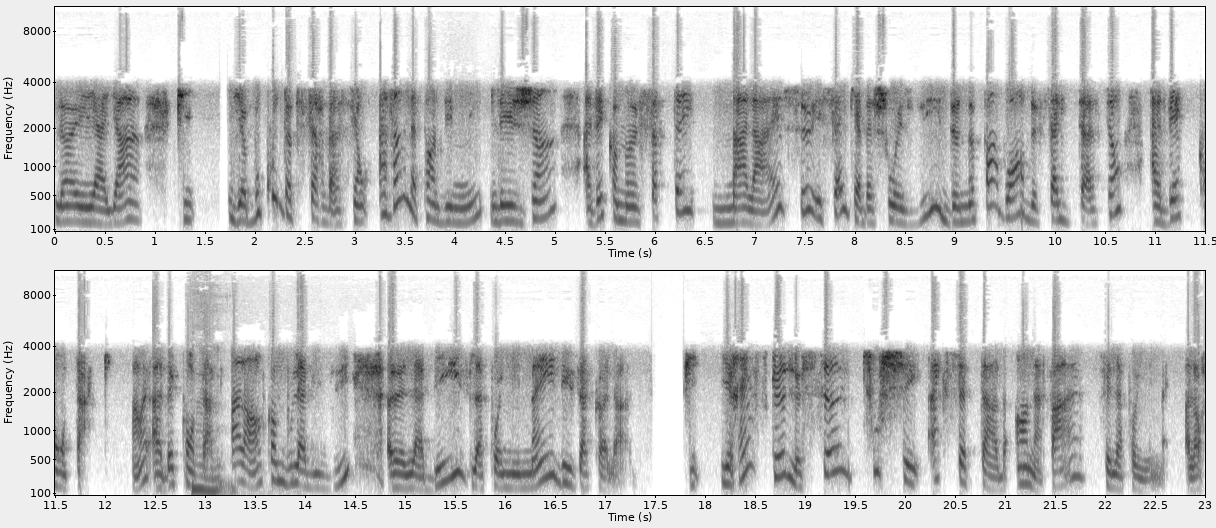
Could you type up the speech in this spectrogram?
là, et ailleurs. Puis il y a beaucoup d'observations. Avant la pandémie, les gens avaient comme un certain malaise, ceux et celles qui avaient choisi de ne pas avoir de salutation avec contact. hein, avec contact. Mm. Alors, comme vous l'avez dit, euh, la bise, la poignée de main, des accolades. Puis, il reste que le seul toucher acceptable en affaires, c'est la poignée de main. Alors,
